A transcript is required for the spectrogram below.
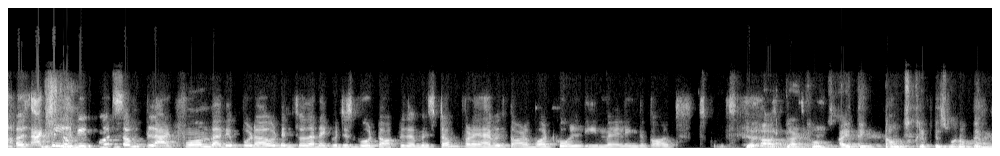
I was actually looking for some platform that they put out and so that I could just go talk to them and stuff, but I haven't thought about cold emailing the college schools. There are platforms. I think Townscript is one of them.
